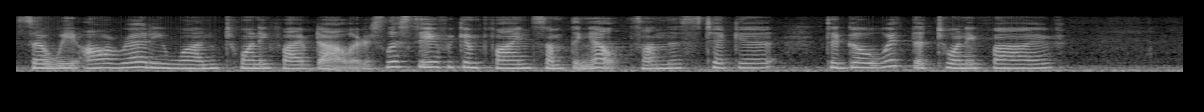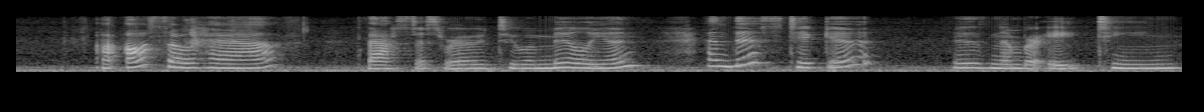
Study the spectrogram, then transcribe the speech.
So we already won $25. Let's see if we can find something else on this ticket to go with the 25. I also have Fastest Road to a Million and this ticket is number 18.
